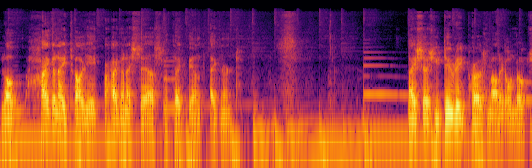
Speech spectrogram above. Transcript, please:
Love, how can I tell you or how can I say this without being ignorant? I says, You do read Pearl's medical notes.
